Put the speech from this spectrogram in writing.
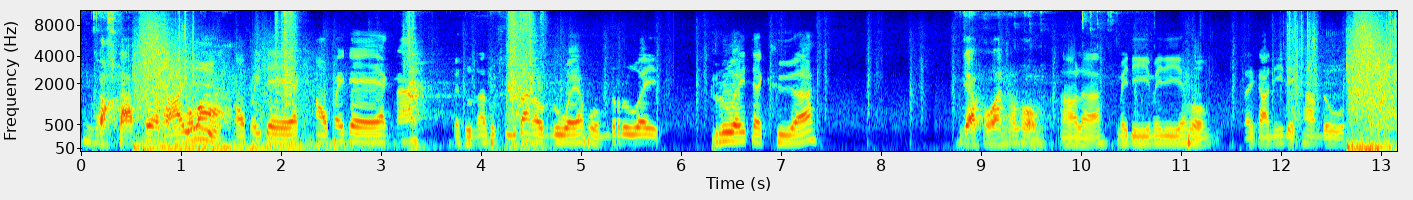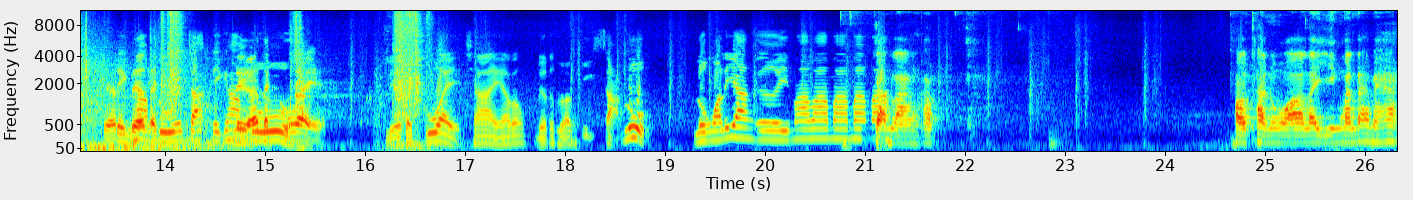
เดี๋ยวครับเพื่อนไปเพราะว่าเอาไปแดก เอาไปแดกนะแต่ถึงอาร์พีจีบ้านเรารวยครับผมรวย รวยแต่เขือ อย่าผวนครับผม เอาเหรอไม่ดีไม่ดีครับผมรายการนี้เด็กห้ามดูเหลือเด็กเหลือห้ามแต่ดูนะจ๊ะเด็กห้ามเหลือแต่ดูกล้วยเหลือแต่กล้วยใช่ครับเหลือแต่ถั่วอีกสามลูก ลงมาหรือยังเอ่ยมามามามามากำลังครับ เอาธนูอะไรยิงมันได้ไหมฮะ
